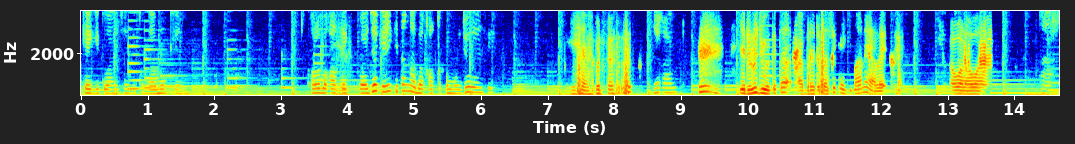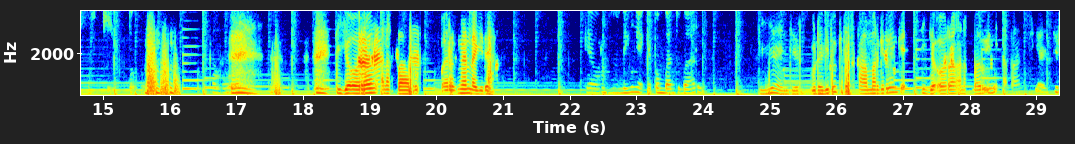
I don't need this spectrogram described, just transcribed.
kayak gitu aja gitu nggak mungkin kalau bakal Iya. kayak gitu aja kayaknya kita nggak bakal ketemu juga sih Iya bener. ya kan Ya dulu juga kita ah, beradaptasi kayak gimana ya, Le? Iya, Awal-awal. nah gitu Tiga orang anak baru barengan lagi dah. kayak orang bingung ya kayak pembantu baru Iya anjir. Udah gitu kita sekamar gitu kan kayak tiga orang anak baru ini apa sih anjir?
